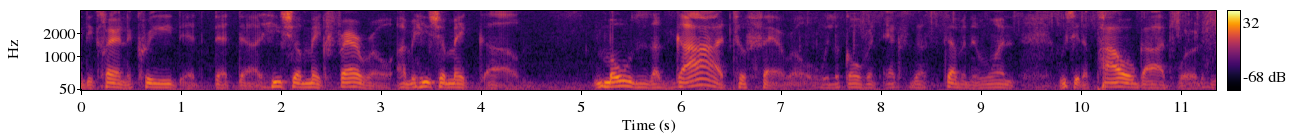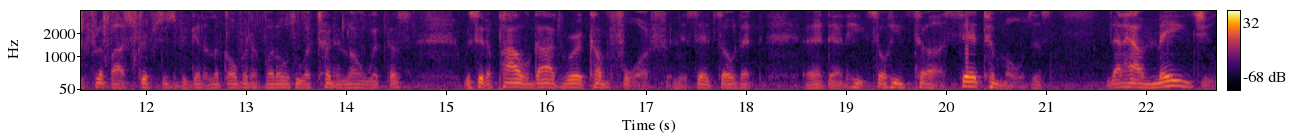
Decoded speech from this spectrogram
declared and decreed that, that uh, he shall make Pharaoh, I mean, he shall make um, Moses a God to Pharaoh. We look over in Exodus 7 and 1. We see the power of God's word. As we flip our scriptures, begin to look over them for those who are turning along with us. We see the power of God's word come forth. And it said so that uh, that he so he uh, said to Moses that I have made you.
